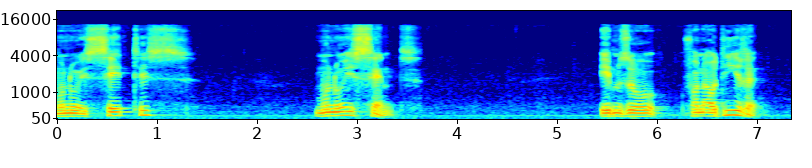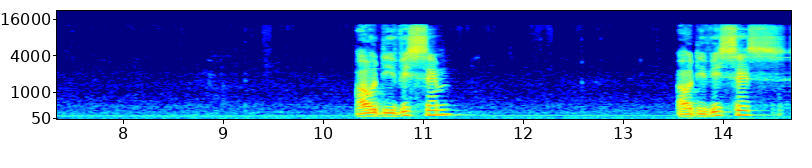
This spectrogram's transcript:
monuissetis, monuissent. Ebenso von audire. Audivissem, audivisses,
